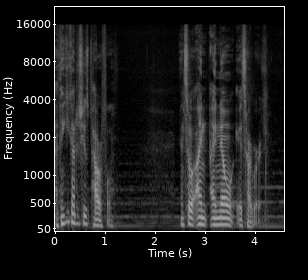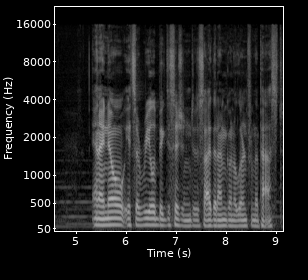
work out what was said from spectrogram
I think you got to choose powerful. And so I, I know it's hard work. And I know it's a real big decision to decide that I'm going to learn from the past,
